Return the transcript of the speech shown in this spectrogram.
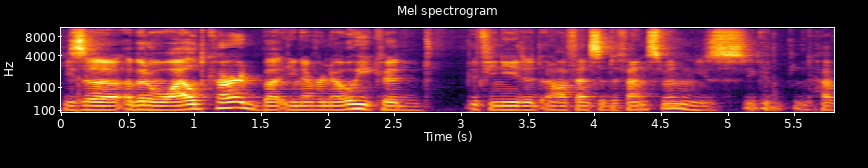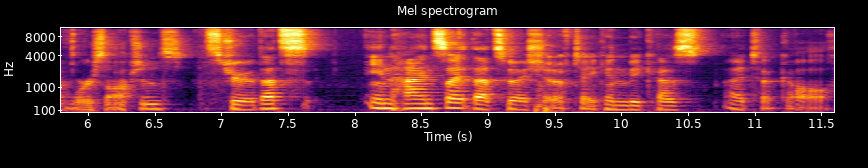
He's a, a bit of a wild card, but you never know. He could if you needed an offensive defenseman, he's you could have worse options. It's true. That's in hindsight, that's who I should have taken because I took all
